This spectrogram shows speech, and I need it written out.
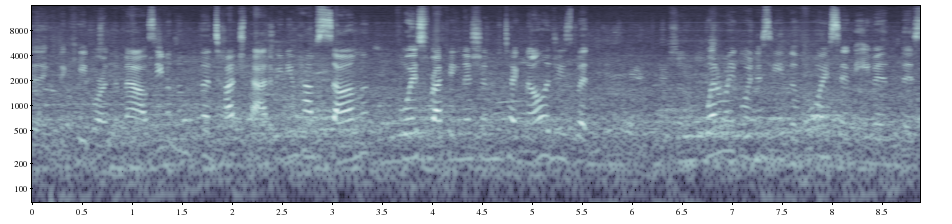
the, the keyboard and the mouse, even the, the touchpad. I mean, you have some voice recognition technologies, but when are we going to see the voice and even this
